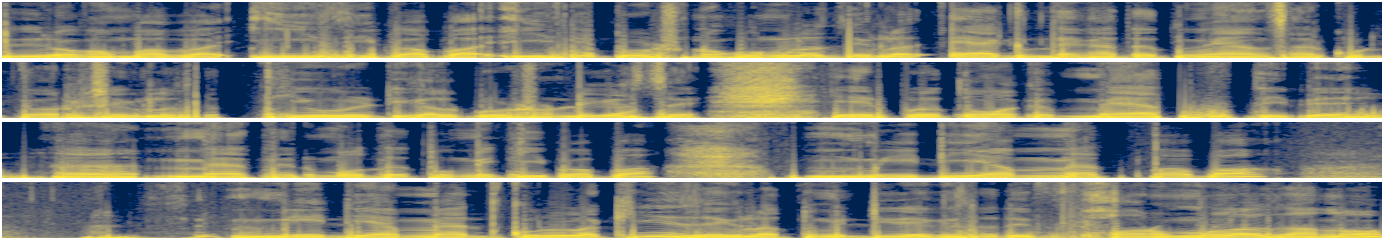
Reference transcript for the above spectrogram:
দুই রকম পাবা ইজি পাবা। ইজি প্রশ্ন কোনগুলো? যেগুলো এক দেখাতে তুমি অ্যান্সার করতে পারো। সেগুলো হচ্ছে থিওরিটিক্যাল প্রশ্ন, ঠিক আছে? এরপরে তোমাকে ম্যাথ দিবে হ্যাঁ? ম্যাথের মধ্যে তুমি কি পাবা? মিডিয়াম ম্যাথ পাবা। মিডিয়াম ম্যাথগুলো কি? যেগুলো তুমি ডিরেক্ট যদি ফর্মুলা জানো,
